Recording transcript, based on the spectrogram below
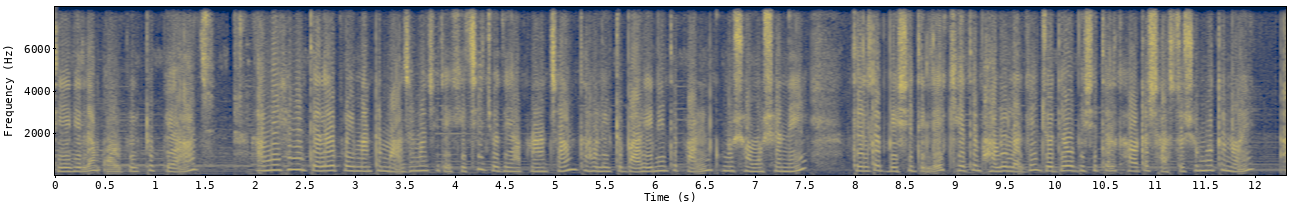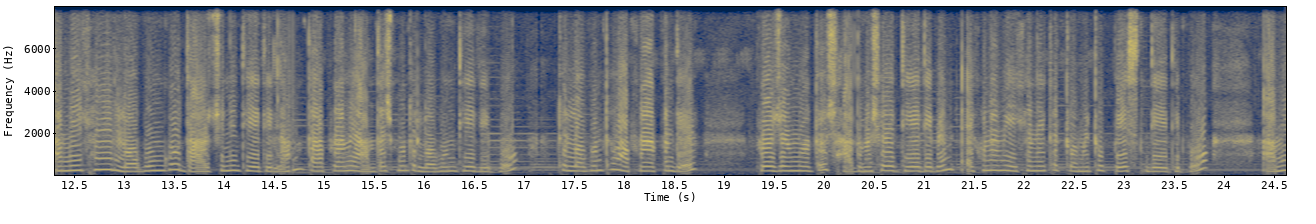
দিয়ে দিলাম অল্প একটু পেঁয়াজ। আমি এখানে তেলের পরিমাণটা মাঝামাঝি রেখেছি। যদি আপনারা চান, তাহলে একটু বাড়িয়ে নিতে পারেন, কোনো সমস্যা নেই। তেলটা বেশি দিলে খেতে ভালো লাগে, যদিও বেশি তেল খাওয়াটা স্বাস্থ্যসম্মত নয়। আমি এখানে লবঙ্গ, দারচিনি দিয়ে দিলাম। তারপর আমি আন্দাজ মতো লবণ দিয়ে দিব। তো লবণটাও আপনার আপনাদের প্রয়োজন মতো স্বাদ অনুসারে দিয়ে দিবেন। এখন আমি এখানে একটা টমেটো পেস্ট দিয়ে দিব। আমি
